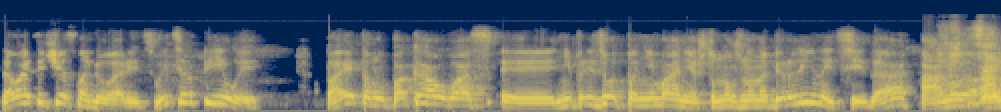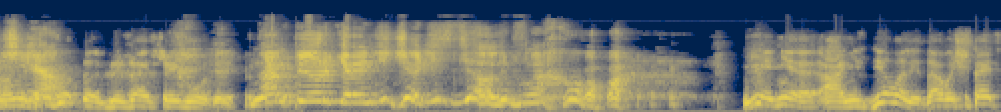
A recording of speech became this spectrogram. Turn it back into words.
давайте честно говорить, вы терпилы. Поэтому пока у вас э, не придет понимание, что нужно на Берлин идти, да, а оно, оно не придет в ближайшие годы. Нам бюргеры ничего не сделали плохого. Не, не, а, не сделали, да? Вы считаете,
